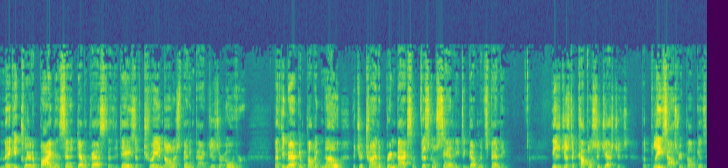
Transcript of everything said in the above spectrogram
Make it clear to Biden and Senate Democrats that the days of trillion dollar spending packages are over. Let the American public know that you're trying to bring back some fiscal sanity to government spending. These are just a couple of suggestions, but please, House Republicans,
